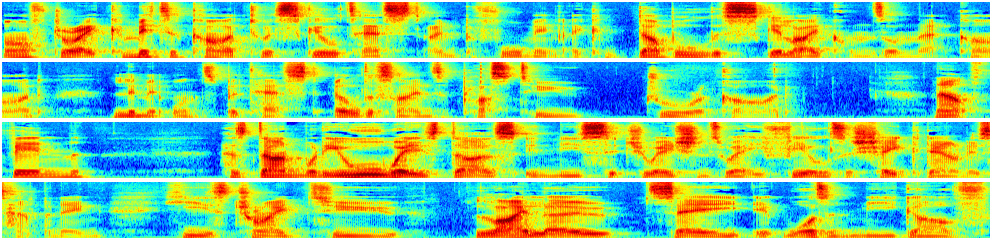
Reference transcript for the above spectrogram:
after I commit a card to a skill test I'm performing, I can double the skill icons on that card, limit once per test. Elder Signs a plus two, draw a card. Now, Finn has done what he always does in these situations where he feels a shakedown is happening. He's tried to lie low, say it wasn't me, Gov,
